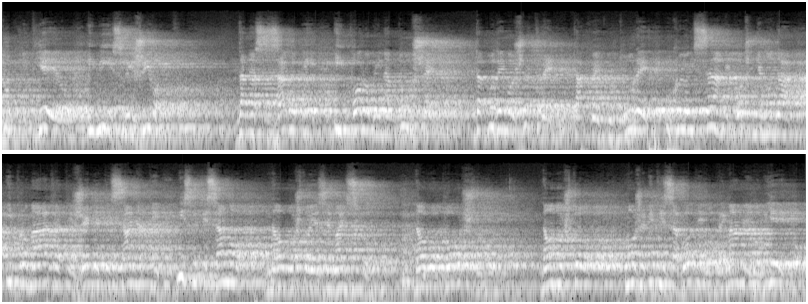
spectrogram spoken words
duh, i tijelo, i misli, i život. Da nas zarobi i porobi nam duše, da budemo žrtve takve kulture u kojoj sami počinjemo da i promatrati, željeti, sanjati, misliti samo na ovo što je zemaljsko, na ovo površno, na ono što može biti zavodivo, primamljivo, lijepo,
